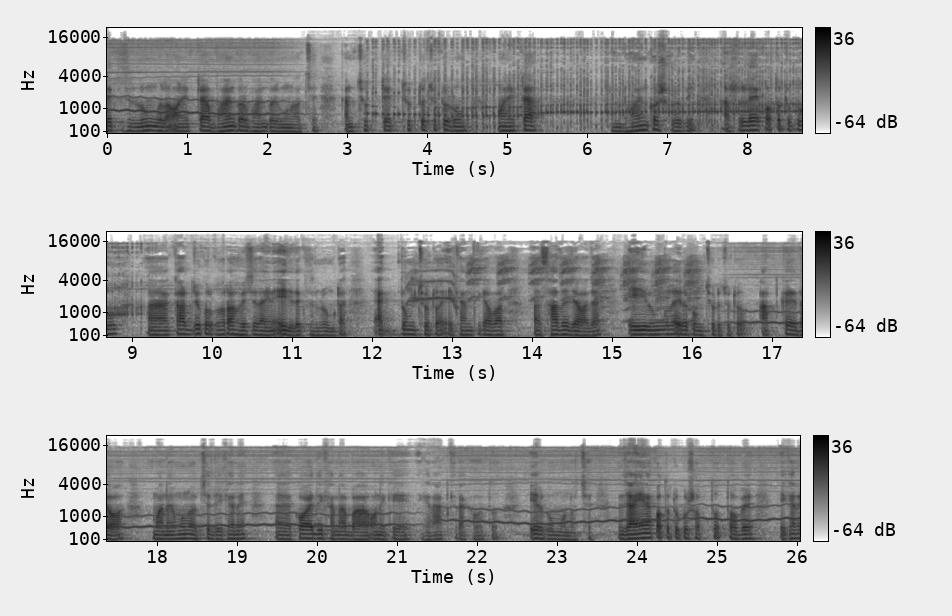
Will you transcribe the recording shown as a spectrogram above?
দেখতেছি রুমগুলো অনেকটা ভয়ঙ্কর, ভয়ঙ্করই মনে হচ্ছে। কারণ ছোট্ট ছোট্ট ছোট্ট রুম অনেকটা ভয়ঙ্কর স্বরূপই আসলে কতটুকু কার্যকর করা হয়েছে জানি না। এই যে দেখতেছেন রুমটা একদম ছোট, এখান থেকে আবার ছাদে যাওয়া যায়। এই রুমগুলো এরকম ছোট ছোট আটকে দেওয়া মানে মনে হচ্ছে যে এখানে কয়েদিখানা বা অনেকে এখানে আটকে রাখা হতো। এরকম মনে হচ্ছে। জানি না কতটুকু সত্য, তবে এখানে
